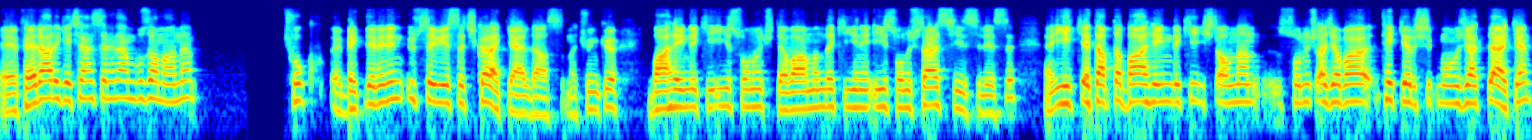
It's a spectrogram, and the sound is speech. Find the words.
E, Ferrari geçen seneden bu zamanı çok e, beklenenin üst seviyesine çıkarak geldi aslında. Çünkü Bahreyn'deki iyi sonuç, devamındaki yine iyi sonuçlar silsilesi. Yani ilk etapta Bahreyn'deki işte alınan sonuç acaba tek yarışlık mı olacak derken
